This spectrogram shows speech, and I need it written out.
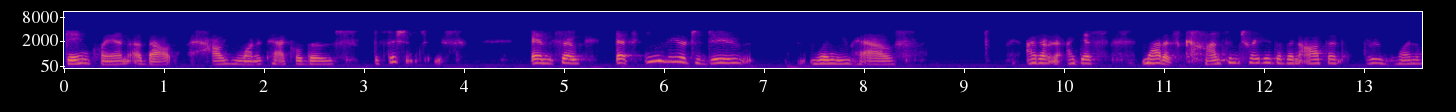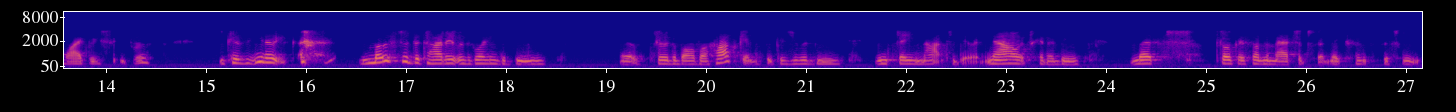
game plan about how you want to tackle those deficiencies. And so that's easier to do when you have I don't know, I guess not as concentrated of an offense through one wide receiver. Because, you know, most of the time it was going to be you know, throw the ball to Hopkins because you would be insane not to do it. Now it's going to be let's focus on the matchups that make sense this week.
